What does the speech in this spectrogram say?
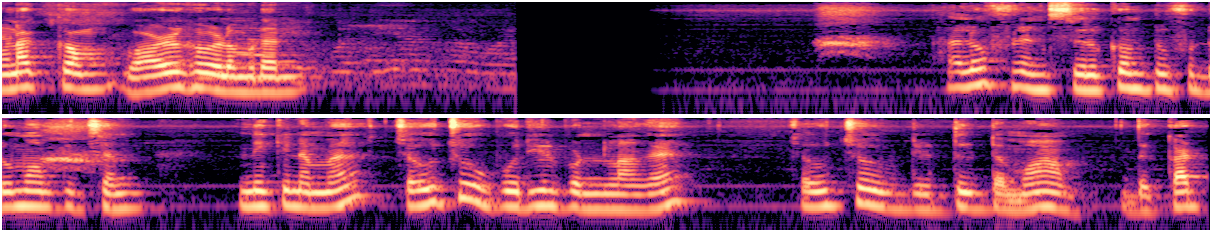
வணக்கம். வாழ்க வளமுடன். ஹலோ ஃப்ரெண்ட்ஸ் வெல்கம் டு ஃபுட்டுமா கிச்சன் இன்றைக்கி நம்ம சவுச்சவு பொரியல் பண்ணலாங்க. சவுச்சவு இப்படி எடுத்துக்கிட்டோமா? இதை கட்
